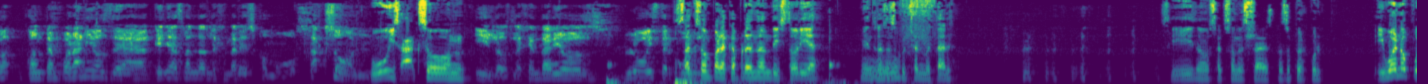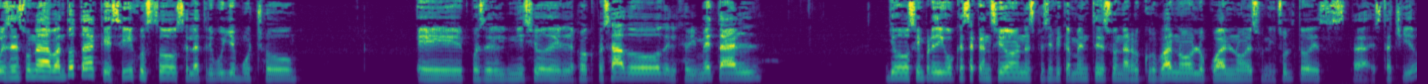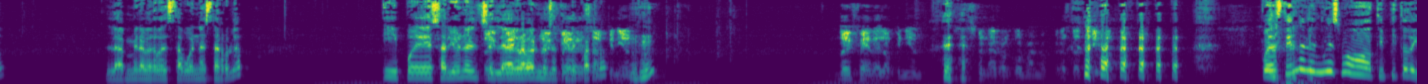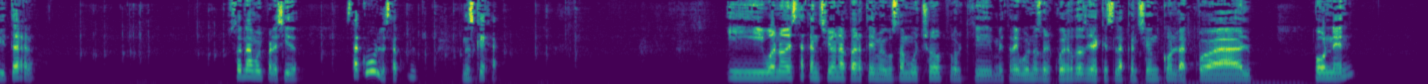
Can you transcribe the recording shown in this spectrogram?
Co- contemporáneos de aquellas bandas legendarias como Saxon Uy, Saxon. y los legendarios Blue Oyster Cult. Saxon para que aprendan de historia mientras Uf. escuchan metal. Sí, no, Saxon está está súper cool. Y bueno, pues es una bandota que sí, justo se le atribuye mucho, eh, pues del inicio del rock pesado, del heavy metal. Yo siempre digo que esta canción específicamente suena a rock urbano, lo cual no es un insulto, está, está chido. La mera verdad está buena esta rola. Y pues salió en el, Doy se la fe- grabaron en doy el fe de esa 74. opinión. Ujú. Doy fe de la opinión. Suena rock urbano, pero está chido. Pues tienen el mismo tipito de guitarra. Suena muy parecido. Está cool, está cool. No es queja. Y bueno, esta canción aparte me gusta mucho porque me trae buenos recuerdos ya que es la canción con la cual ponen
